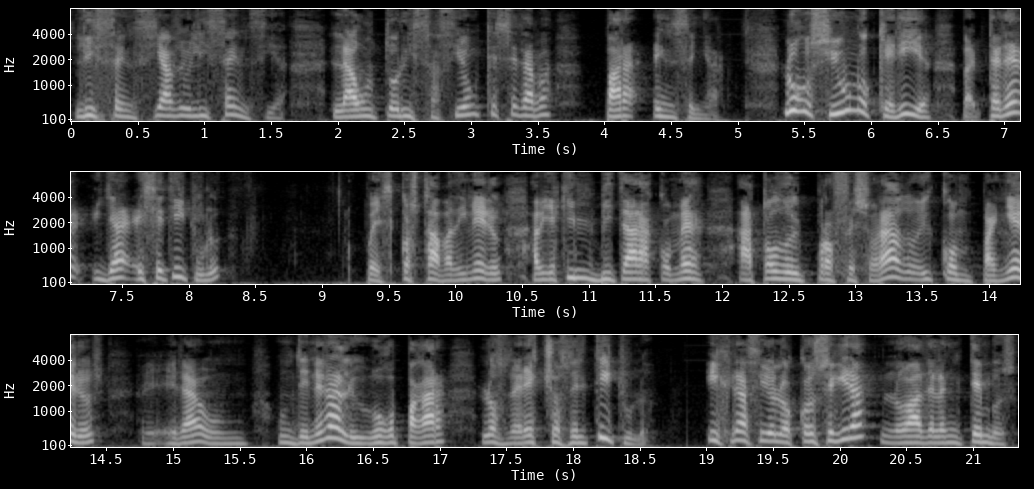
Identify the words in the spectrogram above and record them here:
licenciado y licencia, la autorización que se daba para enseñar. Luego, si uno quería tener ya ese título, pues costaba dinero, había que invitar a comer a todo el profesorado y compañeros, eh, era un, un dineral, y luego pagar los derechos del título. Ignacio lo conseguirá, no adelantemos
